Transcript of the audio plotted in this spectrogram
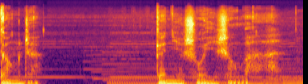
等着，跟你说一声晚安。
